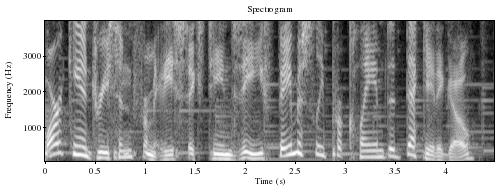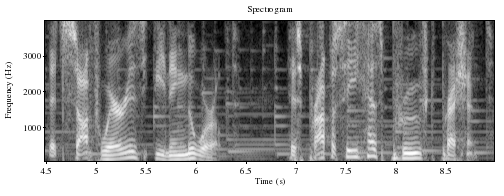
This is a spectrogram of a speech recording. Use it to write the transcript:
Marc Andreessen from A16Z famously proclaimed a decade ago that software is eating the world. His prophecy has proved prescient.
